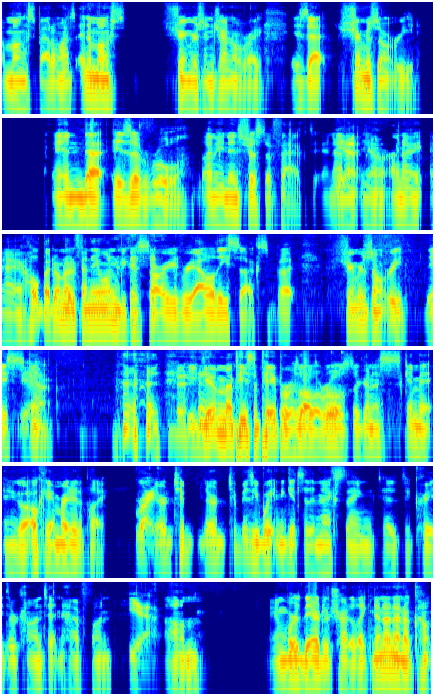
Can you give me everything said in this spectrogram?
amongst battle mods and amongst streamers in general, right? Is that streamers don't read, and that is a rule. I mean, it's just a fact. And Yeah. I, you know, and I, and I hope I don't offend anyone because sorry, reality sucks. But streamers don't read; they skim. you give them a piece of paper with all the rules, they're gonna skim it and go, "Okay, I'm ready to play." Right. They're too they're too busy waiting to get to the next thing to to create their content and have fun. Yeah. Um, and we're there to try to like, no, no, no, no, come,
